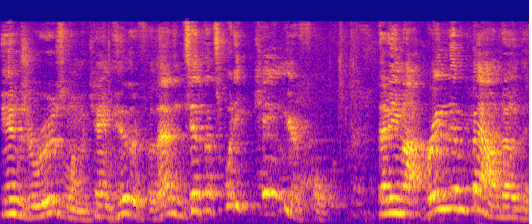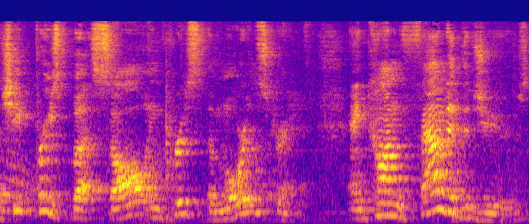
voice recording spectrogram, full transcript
In Jerusalem and came hither for that intent. That's what he came here for. That he might bring them bound unto the chief priests. But Saul increased the more in strength and confounded the Jews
